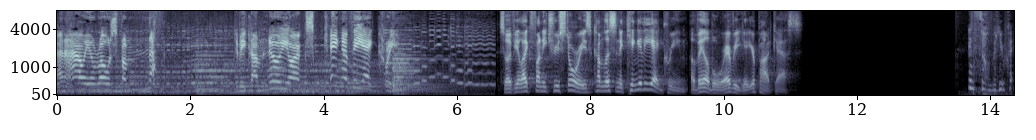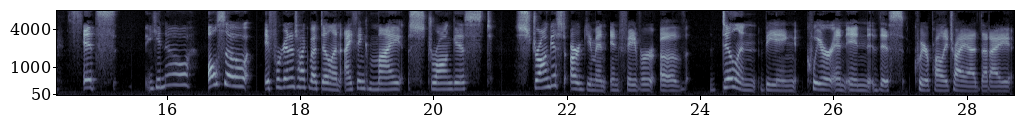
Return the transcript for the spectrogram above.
and how he rose from nothing to become New York's King of the Egg Cream. So if you like funny true stories, come listen to King of the Egg Cream, available wherever you get your podcasts. In so many ways. it's you know, Also, if we're going to talk about Dylan, I think my strongest strongest argument in favor of Dylan being queer and in this queer poly triad that I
